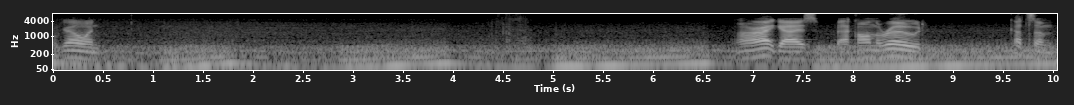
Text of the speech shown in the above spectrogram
We're going. Alright guys, back on the road. Got some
